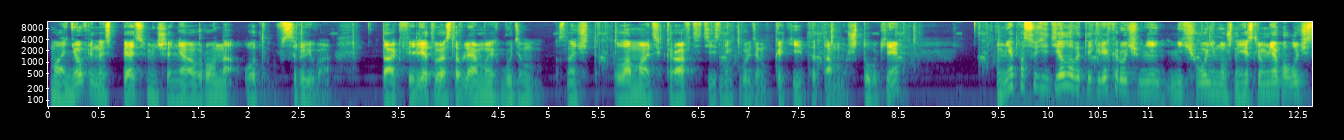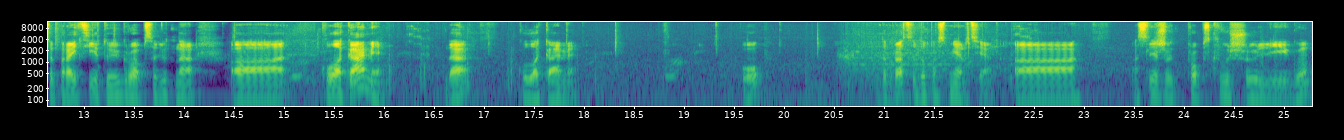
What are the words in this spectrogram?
маневренность 5 уменьшения урона от взрыва. Так, фиолетовые оставляем, мы их будем, значит, ломать, крафтить из них будем какие-то там штуки. Но мне, по сути дела, в этой игре, короче, мне ничего не нужно. Если у меня получится пройти эту игру абсолютно а, кулаками, да, кулаками. Оп. Добраться до посмертия. А, отслеживать пропуск в высшую лигу.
